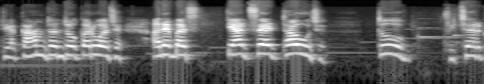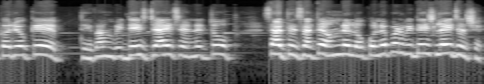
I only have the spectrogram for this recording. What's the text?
ત્યાં કામ ધંધો કરવો છે અને બસ ત્યાં જ સેટ થવું છે. તો વિચાર કર્યો કે દેવાંગ વિદેશ જાય છે ને તો સાથે સાથે અમને લોકોને પણ વિદેશ લઈ જશે.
